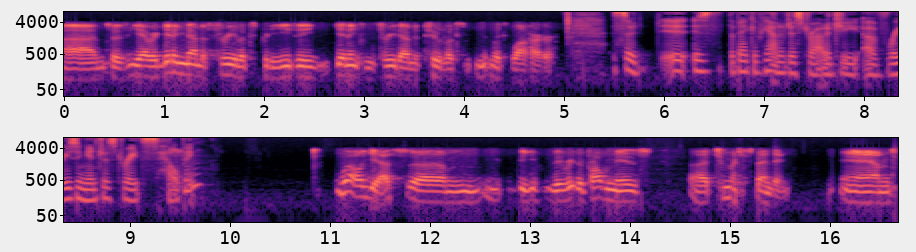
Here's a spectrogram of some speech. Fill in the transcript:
um, says, yeah, we're getting down to three looks pretty easy. Getting from three down to two looks looks a lot harder. So, is the Bank of Canada strategy of raising interest rates helping? Well, yes. Um, the, the, the, problem is uh, too much spending, and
